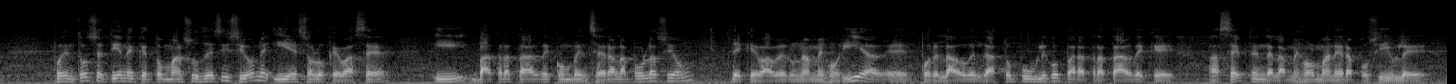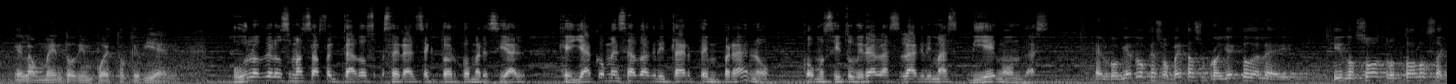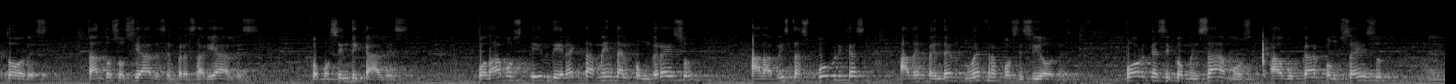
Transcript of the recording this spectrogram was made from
pues entonces tiene que tomar sus decisiones y eso es lo que va a hacer y va a tratar de convencer a la población de que va a haber una mejoría eh, por el lado del gasto público para tratar de que acepten de la mejor manera posible el aumento de impuestos que viene. Uno de los más afectados será el sector comercial, que ya ha comenzado a gritar temprano, como si tuviera las lágrimas bien hondas. El gobierno que someta su proyecto de ley y nosotros, todos los sectores, tanto sociales, empresariales como sindicales, podamos ir directamente al Congreso, a las vistas públicas, a defender nuestras posiciones. Porque si comenzamos a buscar consenso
